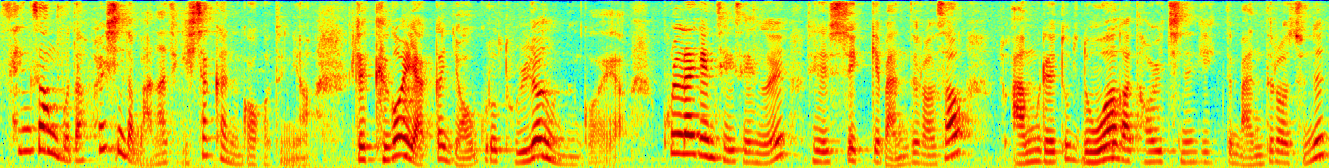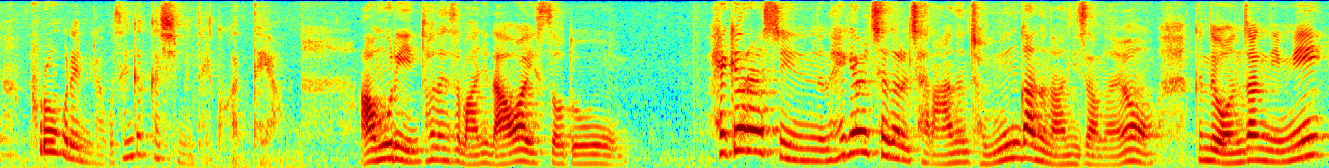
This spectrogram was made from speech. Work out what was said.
생성보다 훨씬 더 많아지기 시작하는 거거든요. 그래서 그걸 약간 역으로 돌려놓는 거예요. 콜라겐 재생을 될 수 있게 만들어서 아무래도 노화가 덜 진행되게끔 만들어주는 프로그램이라고 생각하시면 될 것 같아요. 아무리 인터넷에 많이 나와 있어도 해결할 수 있는 해결책을 잘 아는 전문가는 아니잖아요. 근데 원장님이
